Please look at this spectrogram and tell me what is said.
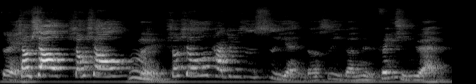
对，潇潇，潇潇，对，潇潇她就是饰演的是一个女飞行员。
